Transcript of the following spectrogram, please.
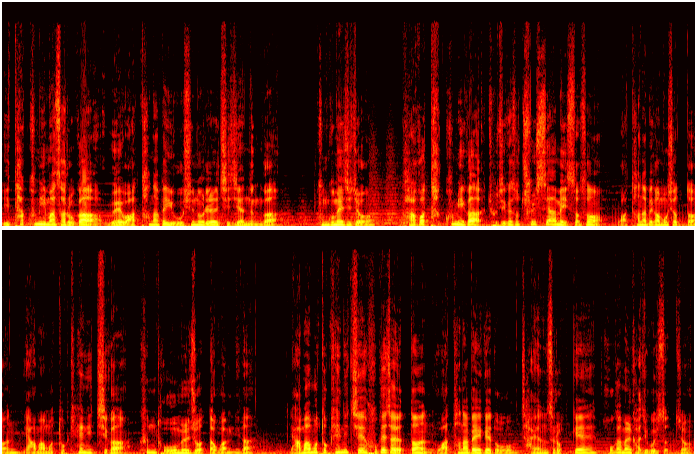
이 타쿠미 마사루가 왜 와타나베 요시노리를 지지했는가 궁금해지죠. 과거 타쿠미가 조직에서 출세함에 있어서 와타나베가 모셨던 야마모토 케니치가 큰 도움을 주었다고 합니다. 야마모토 케니치의 후계자였던 와타나베에게도 자연스럽게 호감을 가지고 있었죠.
